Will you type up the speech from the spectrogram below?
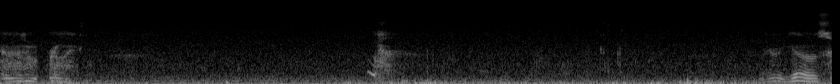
I don't really. There he goes.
